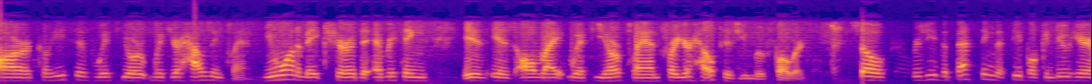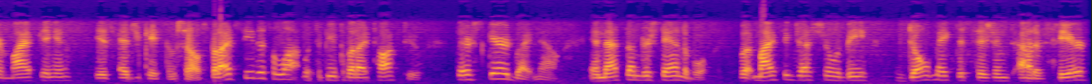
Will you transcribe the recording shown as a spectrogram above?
are cohesive with your with your housing plan. You want to make sure that everything is is all right with your plan for your health as you move forward. So, Rajiv, the best thing that people can do here, in my opinion, is educate themselves. But I see this a lot with the people that I talk to. They're scared right now, and that's understandable. But my suggestion would be don't make decisions out of fear.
